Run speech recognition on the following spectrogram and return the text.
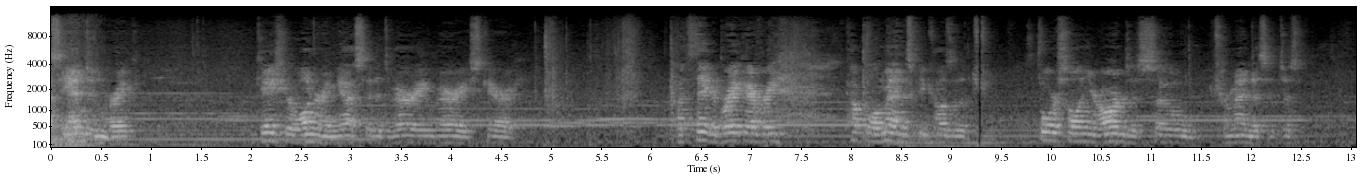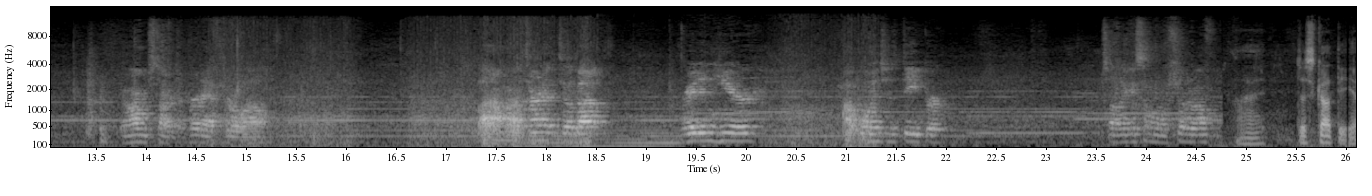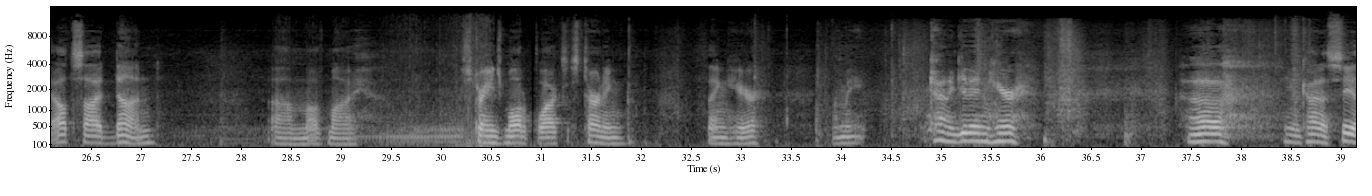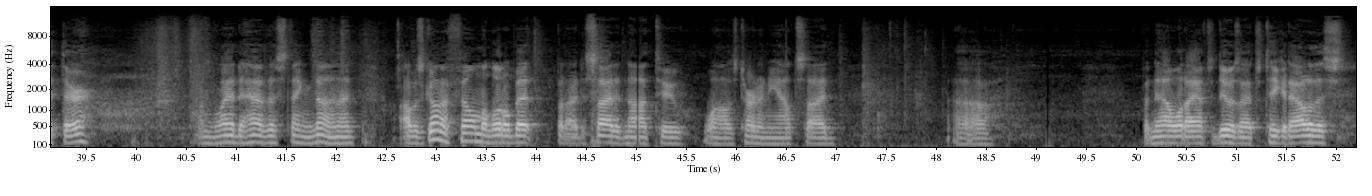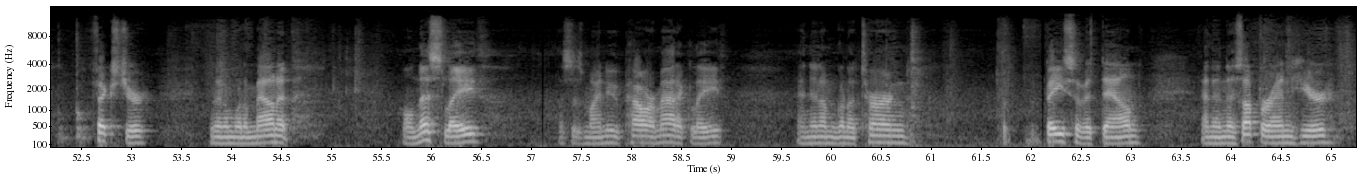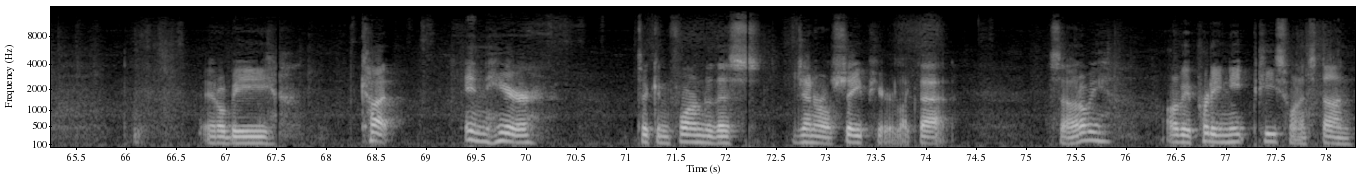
That's the engine brake. In case you're wondering, yes, it is very, very scary. To take a break every couple of minutes because of the force on your arms is so tremendous. It just your arms start to hurt after a while. But I'm gonna turn it to about right in here, a couple inches deeper. So I guess I'm gonna shut it off. I just got the outside done um, of my strange multiple axis turning thing here. Let me kind of get in here. Uh, you can kind of see it there. I'm glad to have this thing done. I, I was going to film a little bit, but I decided not to while I was turning the outside. Uh, but now what I have to do is I have to take it out of this fixture and then I'm going to mount it on this lathe. This is my new Powermatic lathe. And then I'm going to turn the base of it down and then this upper end here it'll be cut in here to conform to this general shape here like that. So it'll be it'll be a pretty neat piece when it's done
